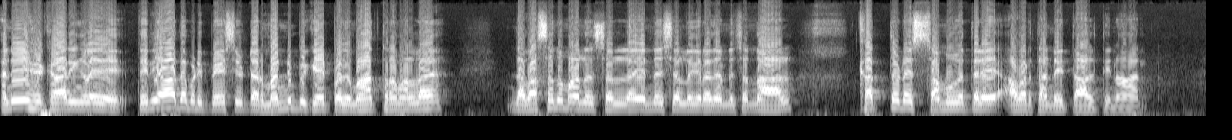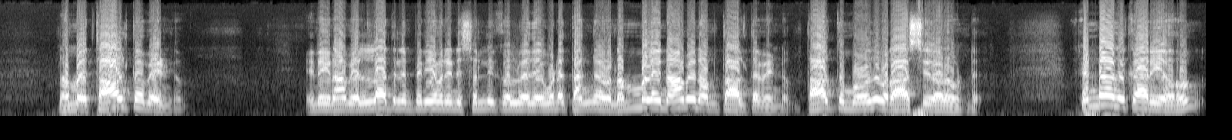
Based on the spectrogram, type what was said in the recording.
அநேக காரியங்களை தெரியாதபடி பேசிவிட்டார். மன்னிப்பு கேட்பது மாத்திரமல்ல. இந்த வசனமான சொல்ல என்ன சொல்லுகிறது என்று சொன்னால் கத்துடைய சமூகத்திலே அவர் தன்னை தாழ்த்தினார். நம்மை தாழ்த்த வேண்டும். இன்னைக்கு நாம் எல்லாத்திலும் பெரியவன் என்று சொல்லிக் கொள்வதை விட தங்க நம்மளை நாமே நாம் தாழ்த்த வேண்டும். தாழ்த்தும் போது ஒரு ஆசீர்வாதம் உண்டு. ரெண்டாவது காரியம்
